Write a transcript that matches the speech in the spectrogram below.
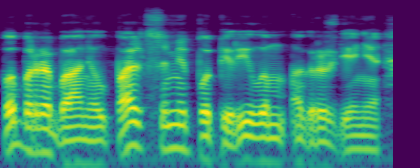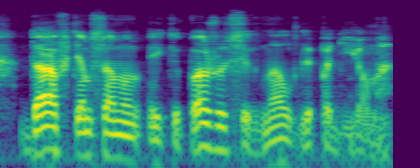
побарабанил пальцами по перилам ограждения, дав тем самым экипажу сигнал для подъема.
